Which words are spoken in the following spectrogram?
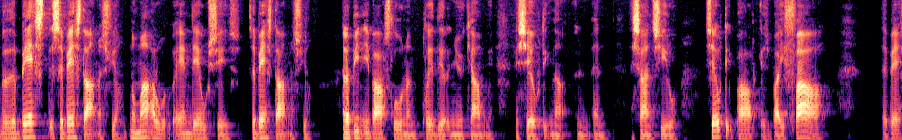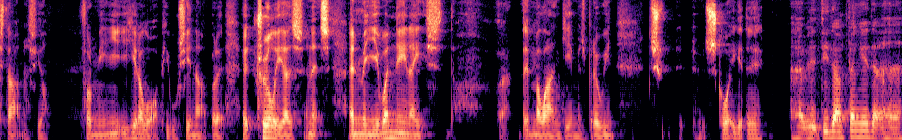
they're the best. It's the best atmosphere. No matter what MDL says, it's the best atmosphere. And I've been to Barcelona and played there at Nou Camp with, with Celtic and that, and, San Siro. Celtic Park is by far the best atmosphere for me. You, you hear a lot of people saying that, but it, it truly is. And it's and when you win the nights, the Milan game is brilliant. Scotty get the Uh, was it Dida thingy that. Uh,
